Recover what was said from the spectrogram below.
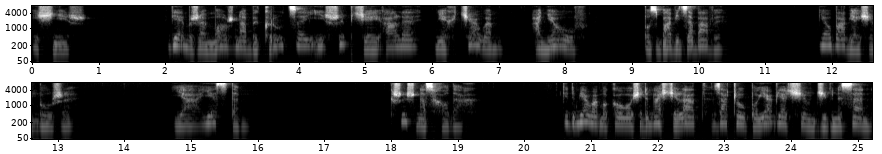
i śnisz. Wiem, że można by krócej i szybciej, ale nie chciałem aniołów pozbawić zabawy. Nie obawiaj się burzy. Ja jestem. Krzyż na schodach. Kiedy miałam około 17 lat, zaczął pojawiać się dziwny sen.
